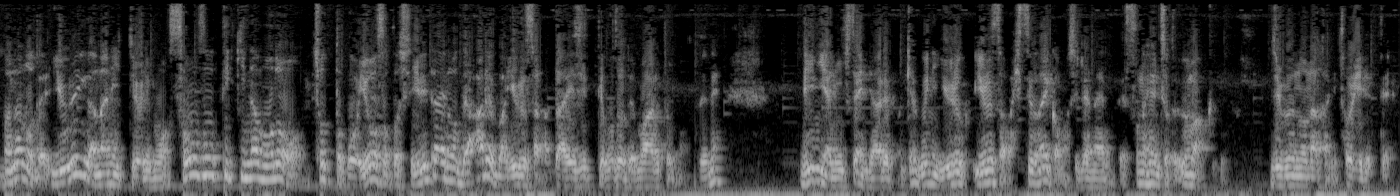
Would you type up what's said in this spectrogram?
まあ、なので、ゆるいが何っていうよりも、創造的なものをちょっとこう要素として入れたいのであれば、ゆるさが大事ってことでもあると思うのでね。リニアに行きたいんであれば、逆にゆるゆるさは必要ないかもしれないので、その辺ちょっとうまく自分の中に取り入れて、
